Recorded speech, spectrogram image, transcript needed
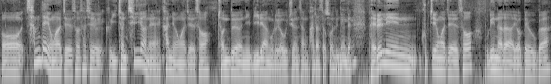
어, 3대 영화제에서 사실 그 2007년에 칸 영화제에서 전도연이 미량으로 여우주연상 받았었거든요. 그렇죠, 네. 근데 베를린 국제영화제에서 우리나라 여배우가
